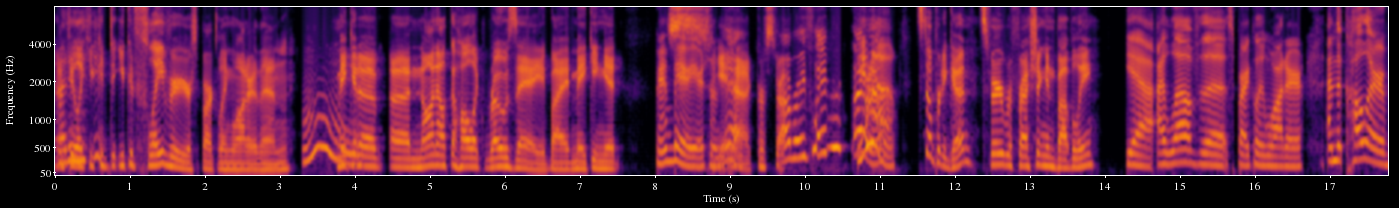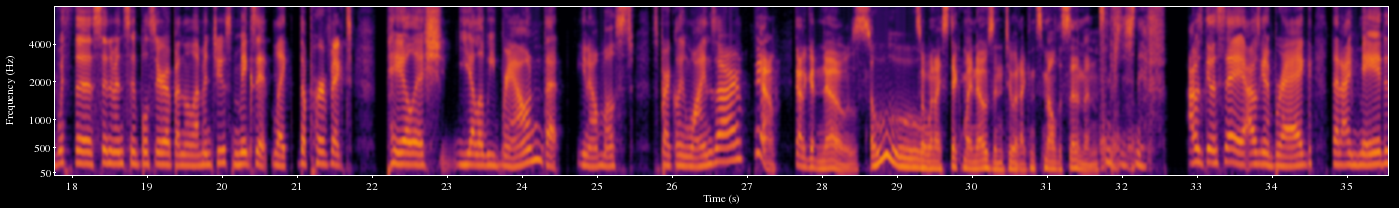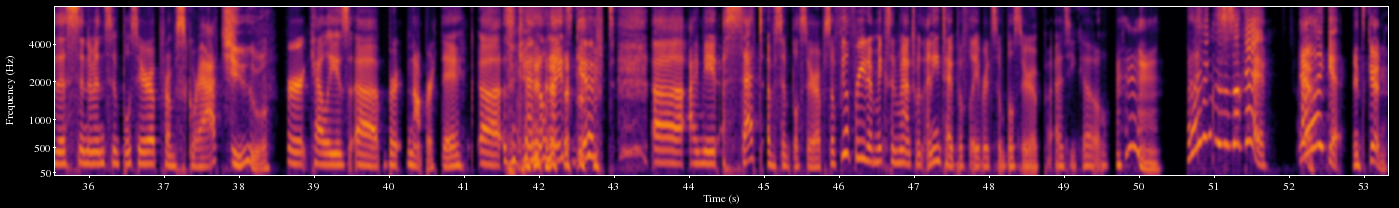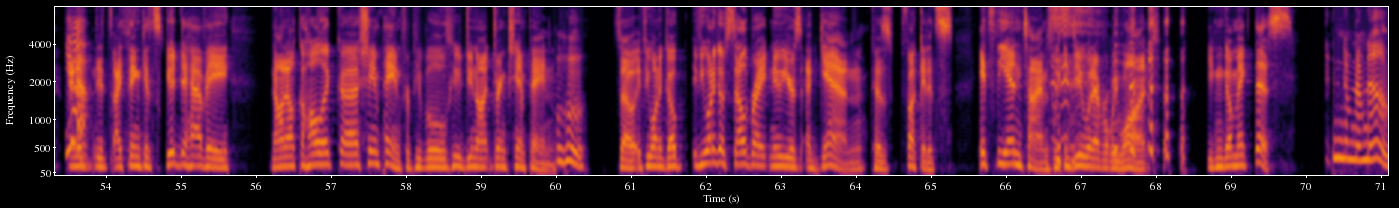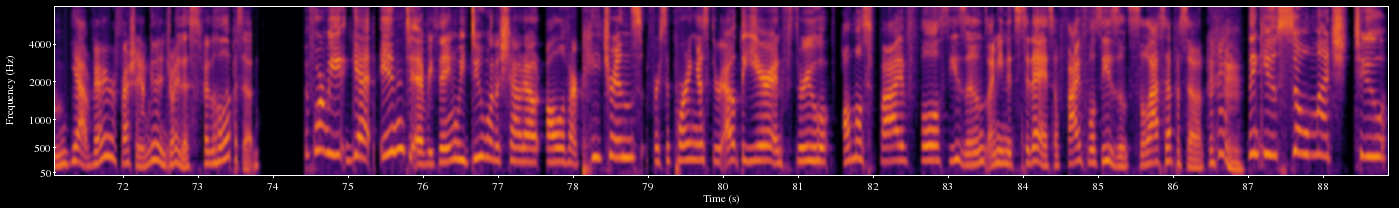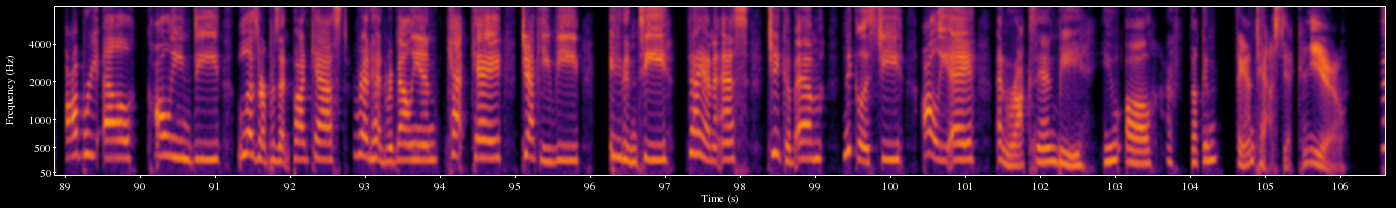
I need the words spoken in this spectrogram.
I feel you like you could you could flavor your sparkling water then. Make it Mm, a, a non-alcoholic rosé by making it cranberry or something. Yeah, or strawberry flavored. I don't know. yeah. It's still pretty good. It's very refreshing and bubbly. Yeah, I love the sparkling water. And the color with the cinnamon simple syrup and the lemon juice makes it like the perfect palish yellowy brown that, you know, most sparkling wines are. Yeah, got a good nose. Oh. So when I stick my nose into it, I can smell the cinnamon. sniff, sniff, sniff. I was going to say, I was going to brag that I made this cinnamon simple syrup from scratch Ew. for Kelly's uh bir- not birthday uh candle night's gift. Uh I made a set of simple syrup. So feel free to mix and match with any type of flavored simple syrup as you go. Hmm. But I think this is okay. Yeah. I like it. It's good. Yeah. And it, it's. I think it's good to have a non-alcoholic uh, champagne for people who do not drink champagne. hmm So if you want to go, if you want to go celebrate New Year's again, because fuck it, it's it's the end times. We can do whatever we want. You can go make this. Num num num. Yeah, very refreshing. I'm gonna enjoy this for the whole episode. Before we get into everything, we do want to shout out all of our patrons for supporting us throughout the year and through almost five full seasons. I mean, it's today, so five full seasons. It's the last episode. hmm Thank you so much to Aubrey L, Colleen D, Les Represent Podcast, Redhead Rebellion, Kat K, Jackie V, Aiden T, Diana S, Jacob M, Nicholas G, Ollie A, and Roxanne B. You all are fucking fantastic. Yeah.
